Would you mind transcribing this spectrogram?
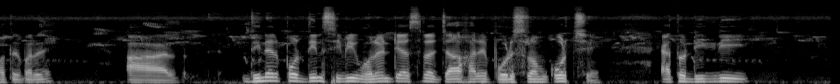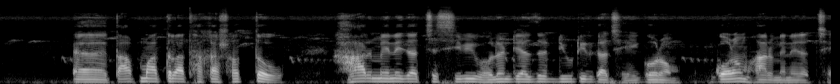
হতে পারে। আর দিনের পর দিন সিভিক ভলেন্টিয়ার্সরা যা হারে পরিশ্রম করছে, এত ডিগ্রি তাপমাত্রা থাকা সত্ত্বেও হার মেনে যাচ্ছে সিভিক ভলেন্টিয়ার্সদের ডিউটির কাছে, এই গরম। গরম হার মেনে যাচ্ছে।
